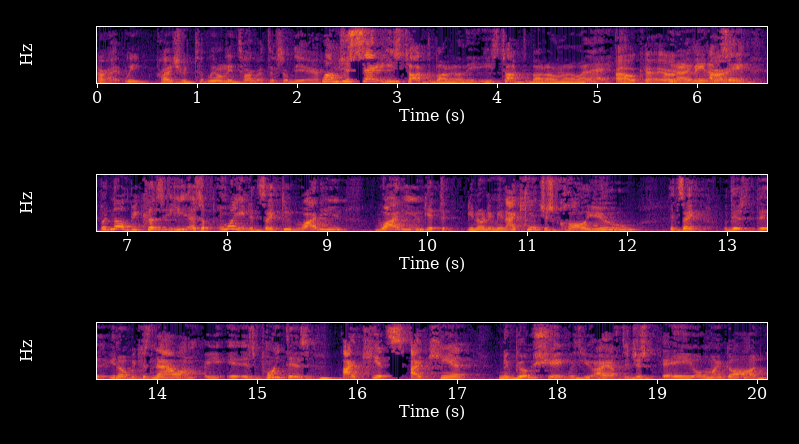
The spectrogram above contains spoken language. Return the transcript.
All right, we probably should. T- we don't need to talk about this on the air. Well, I'm just saying he's talked about it on the he's talked about it on ONA. Oh, okay, all you know what I mean? all I'm right. saying, but no, because he has a point. It's like, dude, why do you why do you get to you know what I mean? I can't just call you. It's like there's the, you know because now I'm his point is I can't I can't negotiate with you. I have to just hey oh my god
